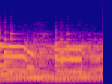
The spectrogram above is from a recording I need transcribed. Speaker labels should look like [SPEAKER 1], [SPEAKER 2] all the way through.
[SPEAKER 1] Música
